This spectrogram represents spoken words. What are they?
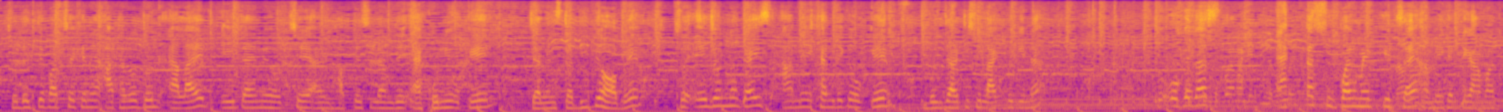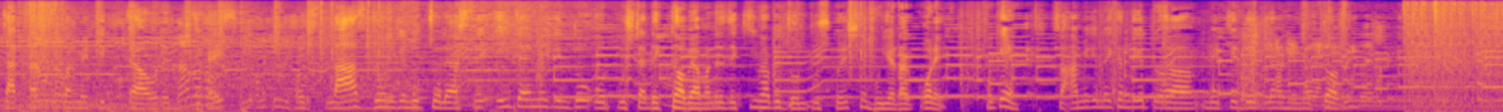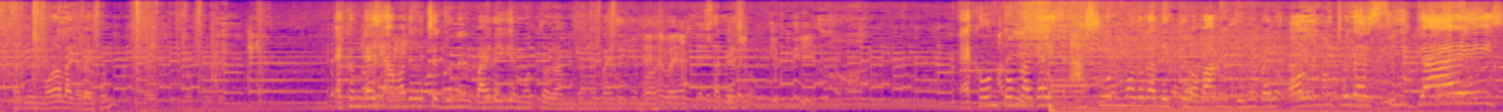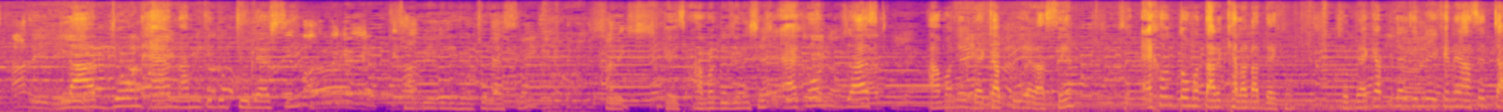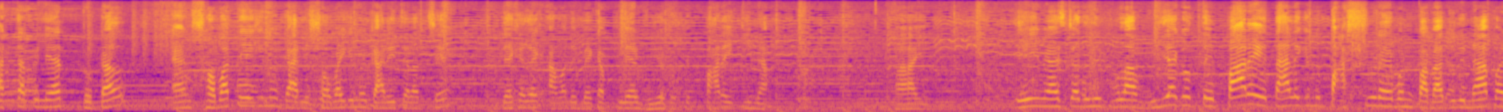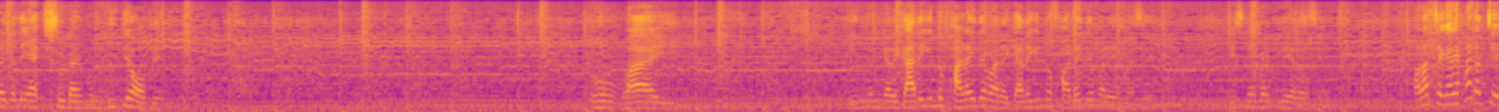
সো দেখতে পাচ্ছ এখানে আঠারো জন অ্যালাইভ এই টাইমে হচ্ছে আমি ভাবতেছিলাম যে এখনই ওকে চ্যালেঞ্জটা দিতে হবে। সো এই জন্য গাইস আমি এখান থেকে ওকে বলি যে আর কিছু লাগবে কিনা। তো ওকে জাস্ট একটা সুপার মেড কিট চাই। আমি এখান থেকে আমার চারটা সুপার মেড কিট ওরে গাইস লাস্ট জোন কিন্তু চলে আসছে। এই টাইমে কিন্তু ওর পুশটা দেখতে হবে আমাদের যে কীভাবে জোন পুশ করে সে ভুইয়াটা করে। ওকে সো আমি কিন্তু এখান থেকে মেড কিট দিয়ে দিলাম। এখন মরতে হবে। তবে মরা লাগবে এখন। এখন গাইস আমাদের হচ্ছে জোনের বাইরে গিয়ে মরতে হবে। আমি জোনের বাইরে গিয়ে বাইরে সাথে আসো। এখন তোমরা গাইস আসল মজাটা দেখতে পাবা। আমি জোনের বাইরে অলরেডি চলে আসছি গাইস লাভ জোন এন্ড আমি কিন্তু চলে আসছি। চলে আসছি। গাইস আমার দুজনে শেষ। এখন জাস্ট আমাদের ব্যাকআপ প্লেয়ার আছে। এখন তোমরা তার খেলাটা দেখো। সো ব্যাকআপ প্লেয়ার কিন্তু এখানে আছে চারটা প্লেয়ার টোটাল অ্যান্ড সবাতে কিন্তু গাড়ি, সবাই কিন্তু গাড়ি চালাচ্ছে। দেখা যাক আমাদের ব্যাকআপ প্লেয়ার ভুইয়া করতে পারে কি না ভাই, এই ম্যাচটা যদি পোলা ভুইয়া করতে পারে, তাহলে কিন্তু পাঁচশো ডায়মন্ড পাবে। আর যদি না পারে, তাহলে একশো ডায়মন্ড দিতে হবে। ও ভাই, তিনজন গাড়ি গাড়ি কিন্তু ফাটাইতে পারে, গাড়ি কিন্তু ফাটাইতে পারে এই ম্যাচে স্নাইপার প্লেয়ার আছে। ফাটাচ্ছে, গাড়ি ফাটাচ্ছে।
